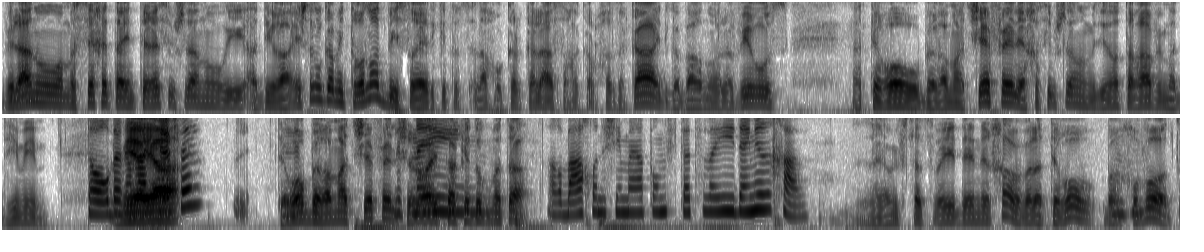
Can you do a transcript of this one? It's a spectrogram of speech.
ולנו, מסכת האינטרסים שלנו היא אדירה. יש לנו גם יתרונות בישראל, כי אנחנו כלכלה סך הכל חזקה, התגברנו על הווירוס, הטרור הוא ברמת שפל, היחסים שלנו עם מדינות ערב הם מדהימים. טרור ברמת היה... שפל? טרור ברמת שפל שלא הייתה כדוגמתה. ארבעה חודשים היה פה מבצע צבאי די נרחב. זה היה מבצע צבאי די נרחב, אבל הטרור ברחובות,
